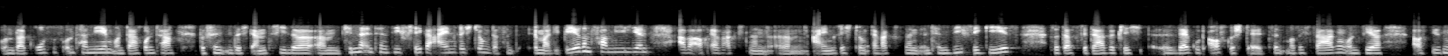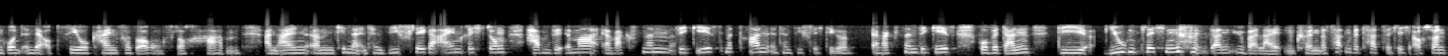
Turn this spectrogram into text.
unser großes Unternehmen und darunter befinden sich ganz viele ähm, Kinderintensivpflegeeinrichtungen. Das sind immer die Bärenfamilien, aber auch Erwachseneneinrichtungen, ähm, Erwachsenenintensiv-WGs, sodass wir da wirklich äh, sehr gut aufgestellt sind, muss ich sagen. Und wir aus diesem Grund in der Opsio kein Versorgungsloch haben. An allen ähm, Kinderintensivpflegeeinrichtungen Einrichtung haben wir immer Erwachsenen-WGs mit dran, intensivpflichtige Erwachsenen-WGs, wo wir dann die Jugendlichen dann überleiten können. Das hatten wir tatsächlich auch schon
